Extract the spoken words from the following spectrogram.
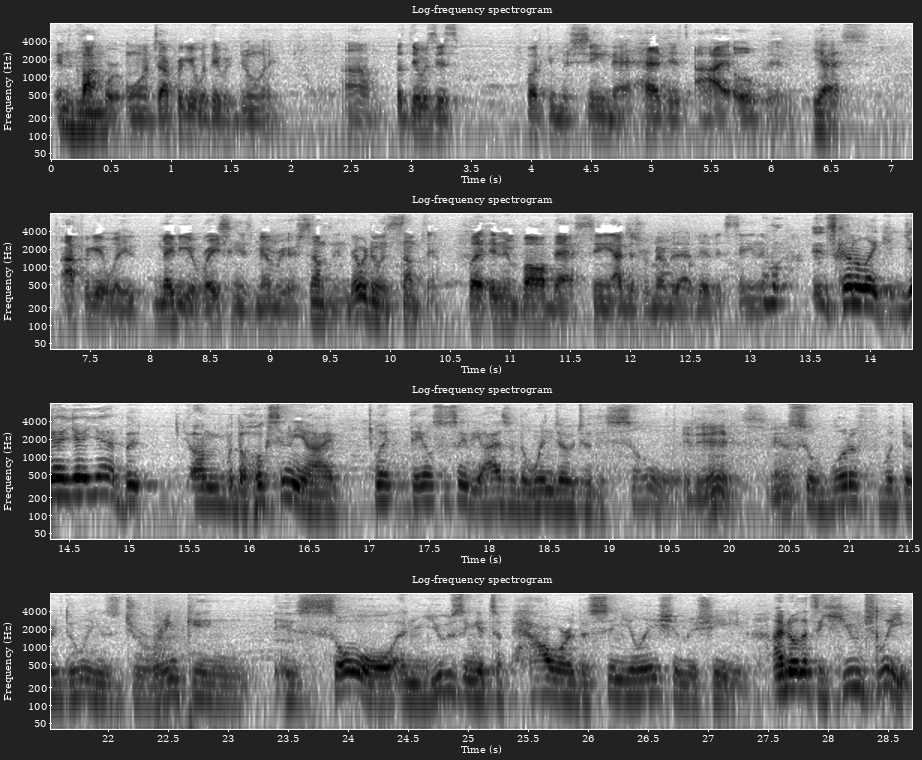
in Mhm. Clockwork Orange. I forget what they were doing, um, but there was this fucking machine that had his eye open. Yes. I forget what he, maybe erasing his memory or something. They were doing something, but it involved that scene. I just remember that vivid scene. Well, it's kind of like yeah, yeah, yeah, but um, with the hooks in the eye. But they also say the eyes are the window to the soul. It is, yeah. So what if what they're doing is drinking his soul and using it to power the simulation machine? I know that's a huge leap.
